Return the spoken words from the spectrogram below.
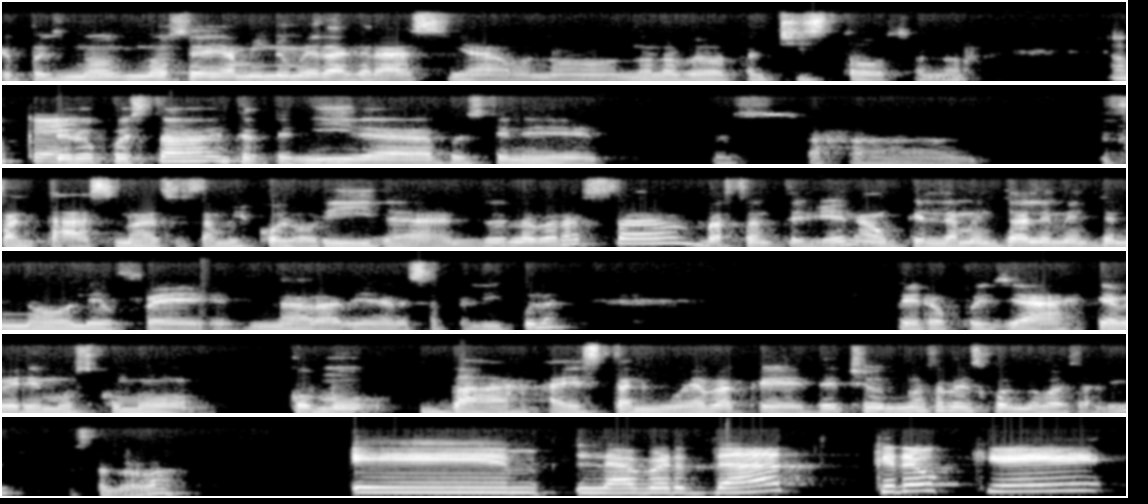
que pues no, no sé, a mí no me da gracia o no, no lo veo tan chistoso, ¿no? Okay. Pero pues está entretenida, pues tiene pues, ajá, fantasmas, está muy colorida, entonces la verdad está bastante bien, aunque lamentablemente no le fue nada bien a esa película, pero pues ya, ya veremos cómo, cómo va a esta nueva, que de hecho no sabes cuándo va a salir, esta nueva. Eh, la verdad, creo que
